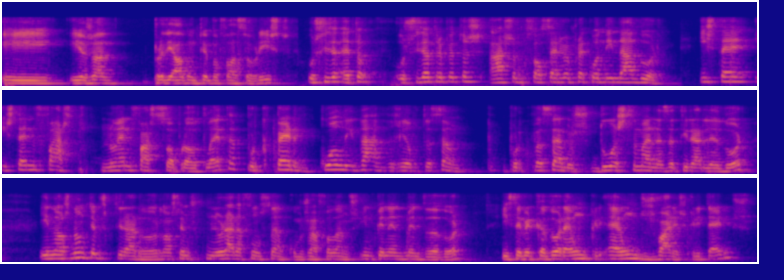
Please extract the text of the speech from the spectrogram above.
E, e eu já perdi algum tempo a falar sobre isto. Os, então, os fisioterapeutas acham que só servem para quando ainda há dor. Isto é, isto é nefasto. Não é nefasto só para o atleta, porque perde qualidade de reabilitação, porque passamos duas semanas a tirar-lhe a dor e nós não temos que tirar dor, nós temos que melhorar a função, como já falamos, independentemente da dor, e saber que a dor é um, é um dos vários critérios.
